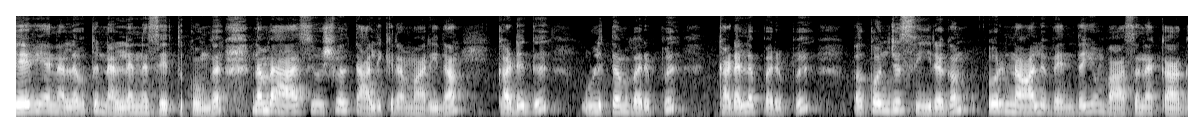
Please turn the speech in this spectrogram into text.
தேவையான அளவுக்கு நல்லெண்ணெய் சேர்த்துக்கோங்க. நம்ம ஆஸ் யூஷுவல் தாளிக்கிற மாதிரி தான். கடுகு உளுத்தம்பருப்பு கடலைப்பருப்பு கொஞ்சம் சீரகம் ஒரு நாலு வெந்தயம் வாசனைக்காக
